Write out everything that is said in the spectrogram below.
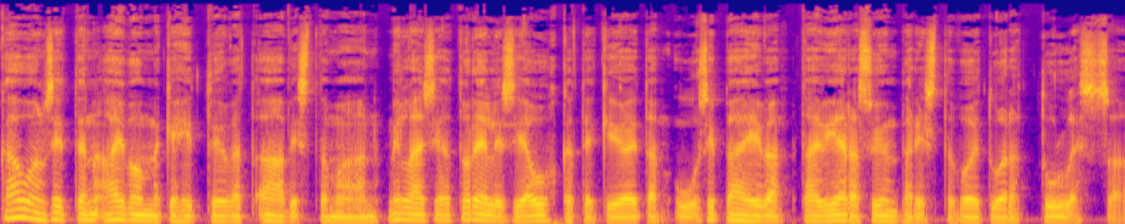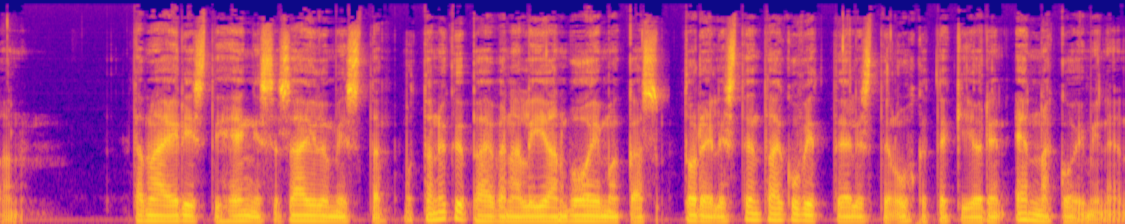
Kauan sitten aivomme kehittyivät aavistamaan, millaisia todellisia uhkatekijöitä uusi päivä tai vieras ympäristö voi tuoda tullessaan. Tämä edisti hengissä säilymistä, mutta nykypäivänä liian voimakas, todellisten tai kuvitteellisten uhkatekijöiden ennakoiminen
